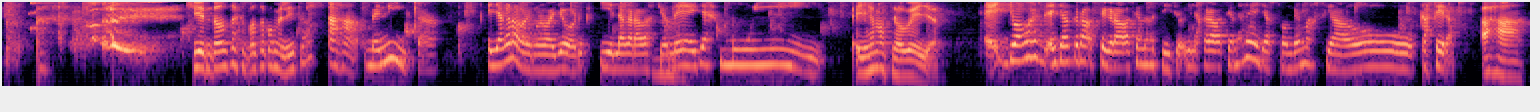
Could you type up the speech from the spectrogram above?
¿Y entonces qué pasó con Melissa? Ajá, Melissa, ella graba en Nueva York y la grabación de ella es muy... Ella es demasiado bella. Eh, yo hago ella gra- se graba haciendo ejercicio y las grabaciones de ella son demasiado caseras. Ajá.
